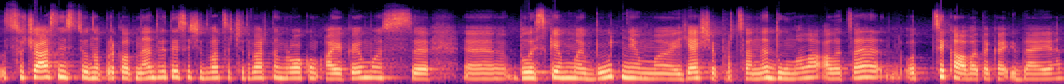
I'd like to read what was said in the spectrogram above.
е, сучасністю, наприклад, не 2024 роком, а якимось е, близьким майбутнім. Е, Я ще про це не думала, але це от цікава така ідея.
